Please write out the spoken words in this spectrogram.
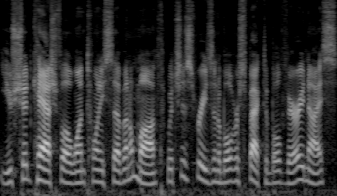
you should cash flow 127 a month, which is reasonable, respectable, very nice.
